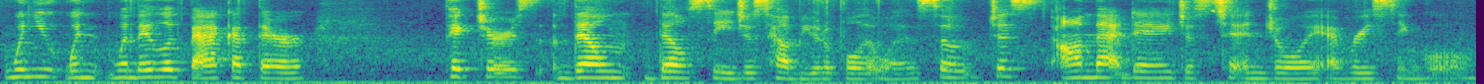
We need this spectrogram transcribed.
when you when when they look back at their pictures, they'll they'll see just how beautiful it was. So just on that day, just to enjoy every single.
